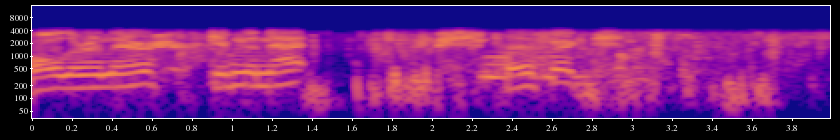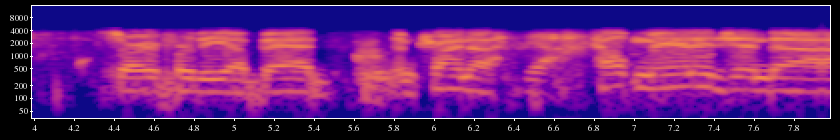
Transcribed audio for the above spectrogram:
Hold her in there. Give him the net. Perfect. Sorry for the uh, bad. I'm trying to Yeah. help manage and uh,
